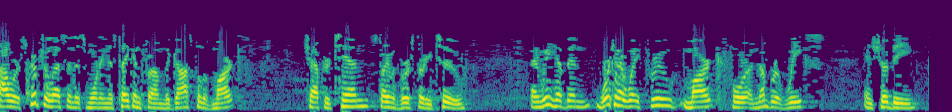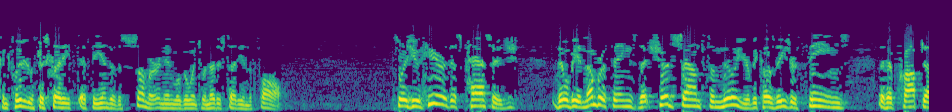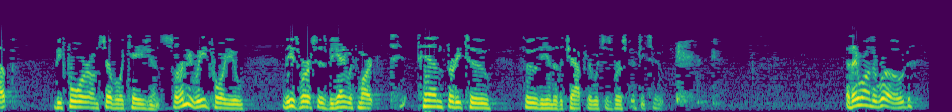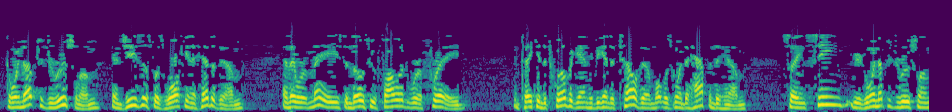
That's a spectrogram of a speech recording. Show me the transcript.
Our scripture lesson this morning is taken from the Gospel of Mark, chapter 10, starting with verse 32. And we have been working our way through Mark for a number of weeks and should be concluded with this study at the end of the summer, and then we'll go into another study in the fall. So as you hear this passage, there will be a number of things that should sound familiar because these are themes that have cropped up before on several occasions. So let me read for you these verses beginning with Mark 10:32 through the end of the chapter, which is verse 52. And they were on the road going up to Jerusalem, and Jesus was walking ahead of them, and they were amazed, and those who followed were afraid. And taking the twelve again, he began to tell them what was going to happen to him, saying, See, we are going up to Jerusalem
